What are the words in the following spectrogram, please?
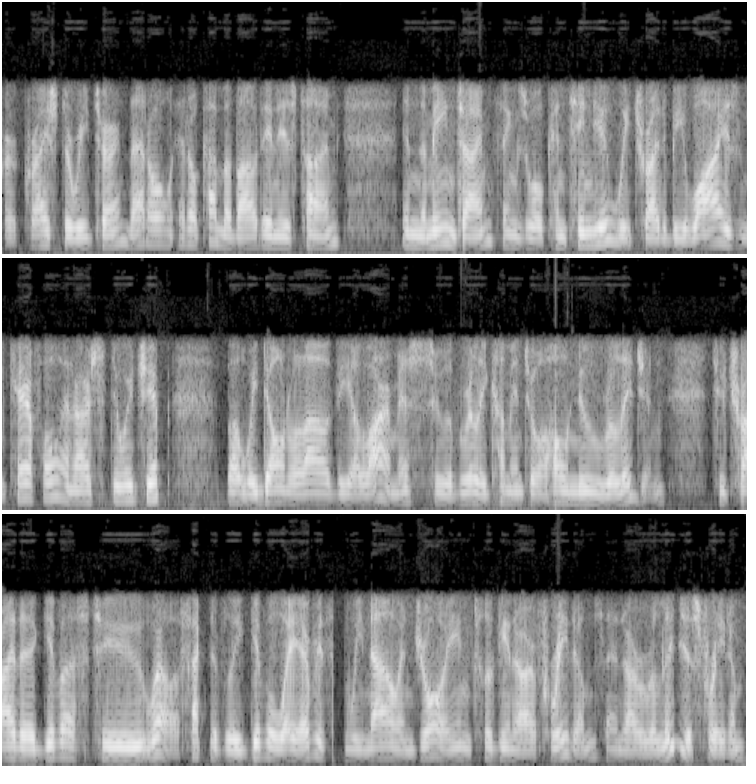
for Christ to return, that'll it'll come about in His time. In the meantime, things will continue. We try to be wise and careful in our stewardship, but we don't allow the alarmists who have really come into a whole new religion to try to give us to, well, effectively give away everything we now enjoy, including our freedoms and our religious freedom,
